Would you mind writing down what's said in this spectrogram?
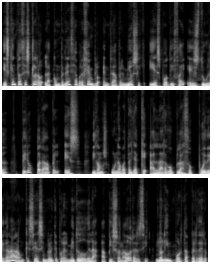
Y es que entonces, claro, la competencia, por ejemplo, entre Apple Music y Spotify es dura, pero para Apple es, digamos, una batalla que a largo plazo puede ganar, aunque sea simplemente por el método de la apisonadora. Es decir, no le importa perder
